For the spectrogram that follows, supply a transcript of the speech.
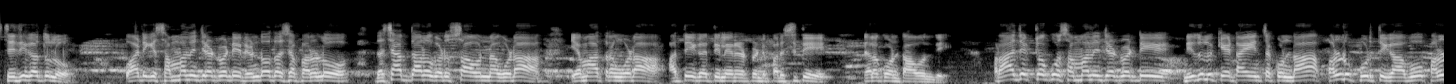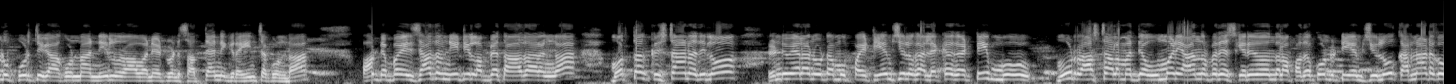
స్థితిగతులు వాటికి సంబంధించినటువంటి రెండో దశ పనులు దశాబ్దాలు గడుస్తూ ఉన్నా కూడా ఏమాత్రం కూడా అతిగతి లేనటువంటి పరిస్థితి నెలకొంటా ఉంది. ప్రాజెక్టులకు సంబంధించినటువంటి నిధులు కేటాయించకుండా పనులు పూర్తి కావు పనులు పూర్తి కాకుండా నీళ్ళు రావు అనేటువంటి సత్యాన్ని గ్రహించకుండా డెబ్బై ఐదు శాతం నీటి లభ్యత ఆధారంగా మొత్తం కృష్ణానదిలో రెండు వేల నూట ముప్పై టీఎంసీలుగా లెక్కగట్టి మూ- మూడు రాష్ట్రాల మధ్య ఉమ్మడి ఆంధ్రప్రదేశ్కి ఎనిమిది వందల పదకొండు టీఎంసీలు కర్ణాటకకు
